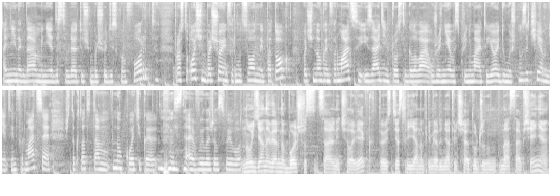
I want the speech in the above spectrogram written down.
Они иногда мне доставляют очень большой дискомфорт. Просто очень большой информационный поток, очень много информации, и за день просто голова уже не воспринимает ее, и думаешь, ну зачем мне эта информация, что кто-то там, ну, котика, не знаю, выложил своего. Ну, я, наверное, больше социальный человек. То есть, если я, например, не отвечаю тут же на сообщения,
